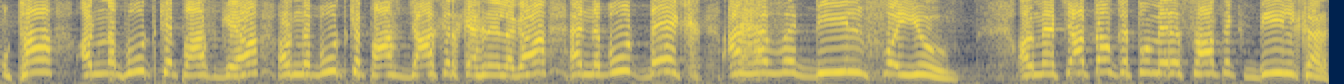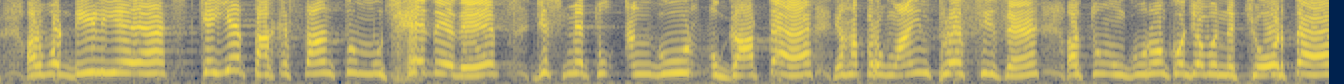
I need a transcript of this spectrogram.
اٹھا اور نبوت کے پاس گیا اور نبوت کے پاس جا کر کہنے لگا، اے نبوت دیکھ، I have a deal for you. اور میں چاہتا ہوں کہ تو میرے ساتھ ایک ڈیل کر۔ اور وہ ڈیل یہ ہے کہ یہ پاکستان تو مجھے دے دے، جس میں تو انگور اگاتا ہے، یہاں پر وائن پریسز ہیں، اور تو انگوروں کو جب وہ نچوڑتا ہے،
